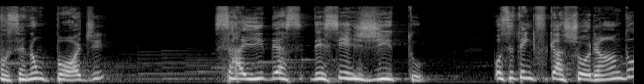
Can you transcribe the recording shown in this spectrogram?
você não pode sair desse, desse Egito. Você tem que ficar chorando,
